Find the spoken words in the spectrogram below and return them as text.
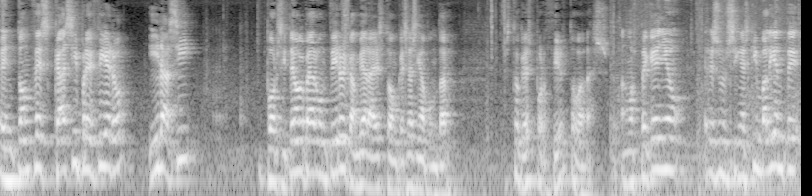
Entonces casi prefiero ir así por si tengo que pegar un tiro y cambiar a esto, aunque sea sin apuntar. ¿Esto qué es, por cierto? Balas. Vamos, pequeño. Eres un sin skin valiente.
